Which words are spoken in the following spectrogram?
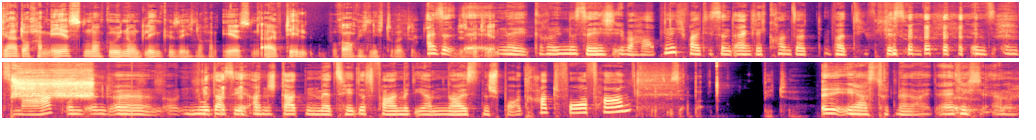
ja doch am ehesten noch Grüne und Linke sehe ich noch am ehesten. AfD brauche ich nicht drüber zu Also, äh, diskutieren. nee, Grüne sehe ich überhaupt nicht, weil die sind eigentlich konservativ bis in, ins, ins Mark und, und äh, nur, dass sie anstatt einen Mercedes fahren mit ihrem neuesten Sportrad vorfahren. Jetzt ist aber, bitte. Äh, Ja, es tut mir leid, ehrlich. Ähm,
